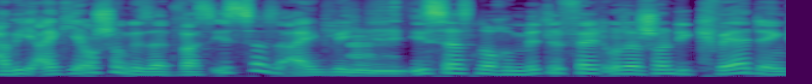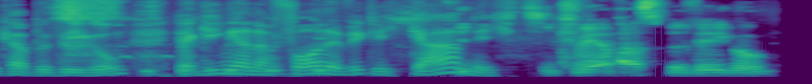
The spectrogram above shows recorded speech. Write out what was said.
habe ich eigentlich auch schon gesagt, was ist das eigentlich? Mhm. Ist das noch im Mittelfeld oder schon die Querdenkerbewegung? Da ging ja nach vorne wirklich gar nichts. Die Querpassbewegung.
